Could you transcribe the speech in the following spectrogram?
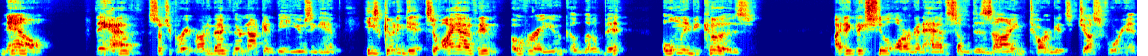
Now they have such a great running back, they're not going to be using him. He's going to get so I have him over Aiyuk a little bit, only because I think they still are going to have some design targets just for him.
